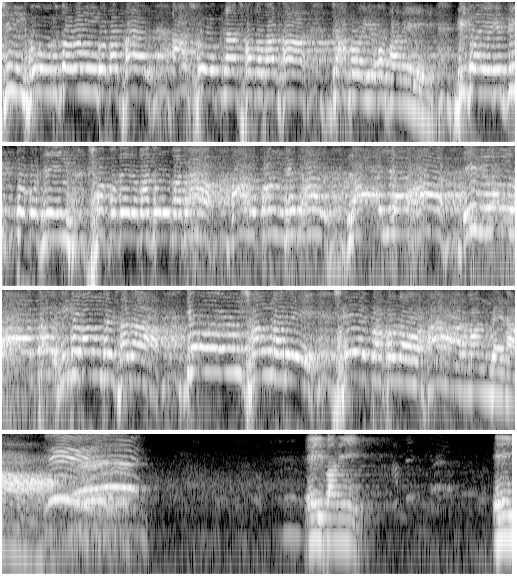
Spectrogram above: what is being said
সিন্ধুর তরঙ্গ পাথার আসুক না শতবাধা, যাবই ওপারে বিজয়ের দীপ্ত কঠিন, শপথের বাঁধরে বাধা, আর কণ্ঠে যার লা ইলাহা ইল্লাল্লাহ তাওহীদের মন্ত্র সাদা জীবন সংগ্রামে সে কখনো হার মানবে না এই বাণী, এই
